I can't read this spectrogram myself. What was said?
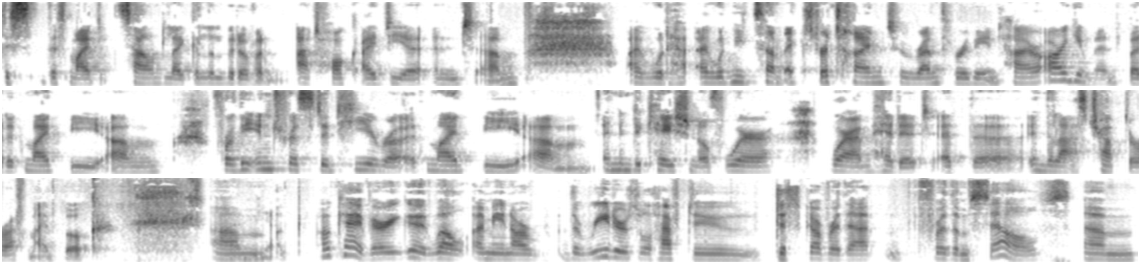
this this might sound like a little bit of an ad hoc idea, and um, I would ha- I would need some extra time to run through the entire argument. But it might be um, for the interested hearer, it might be um, an indication of where where I'm headed at the in the last chapter of my book. Um, yeah. Okay, very good. Well, I mean, our the readers will have to discover that for themselves. Um,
